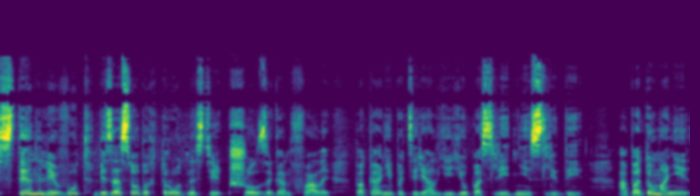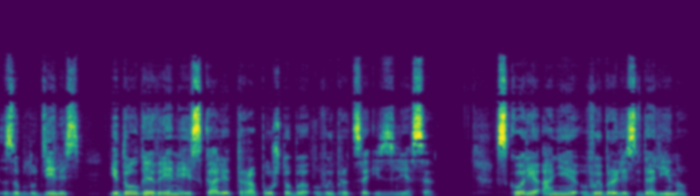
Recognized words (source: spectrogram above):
Стэнли Вуд без особых трудностей шел за Гонфалой, пока не потерял ее последние следы. А потом они заблудились и долгое время искали тропу, чтобы выбраться из леса. Вскоре они выбрались в долину.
